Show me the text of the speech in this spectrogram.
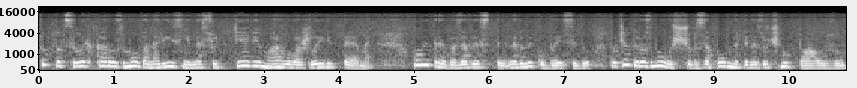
Тобто це легка розмова на різні несуттєві, маловажливі теми. Коли треба завести невелику бесіду, почати розмову, щоб заповнити незручну паузу.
